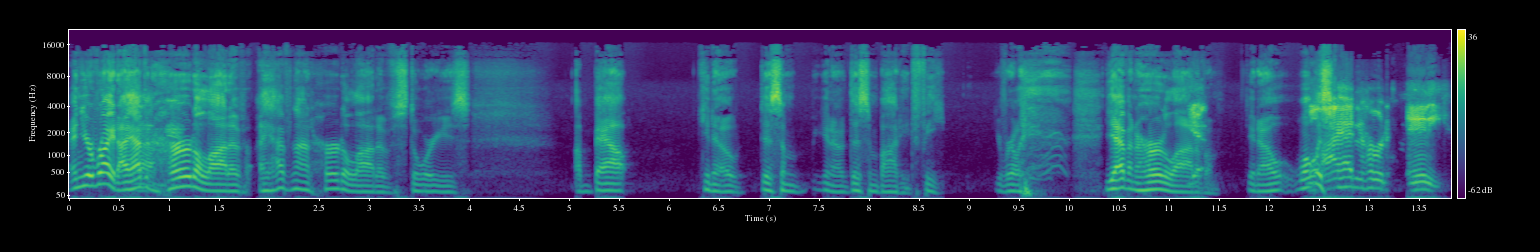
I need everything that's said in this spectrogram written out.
And you're right. I haven't uh, heard a lot of, I have not heard a lot of stories about, you know, disem, you know, disembodied feet. You really, you haven't heard a lot yeah. of them. You know, what well, was, I hadn't heard any.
